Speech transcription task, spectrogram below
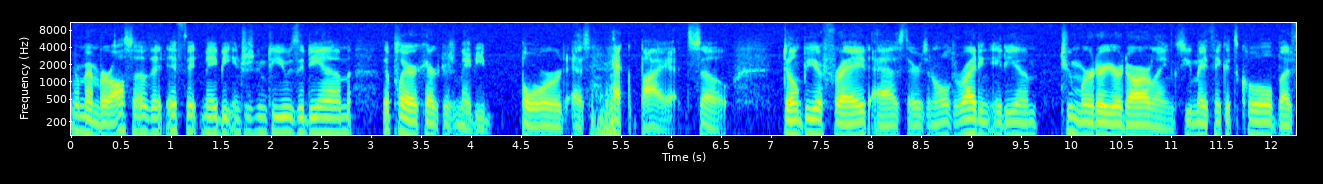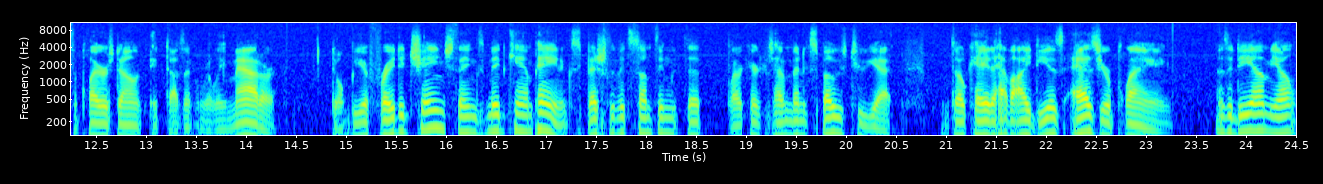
Remember also that if it may be interesting to you as a DM, the player characters may be bored as heck by it, so don't be afraid, as there's an old writing idiom, to murder your darlings. You may think it's cool, but if the players don't, it doesn't really matter. Don't be afraid to change things mid-campaign, especially if it's something that the player characters haven't been exposed to yet. It's okay to have ideas as you're playing. As a DM, you know,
